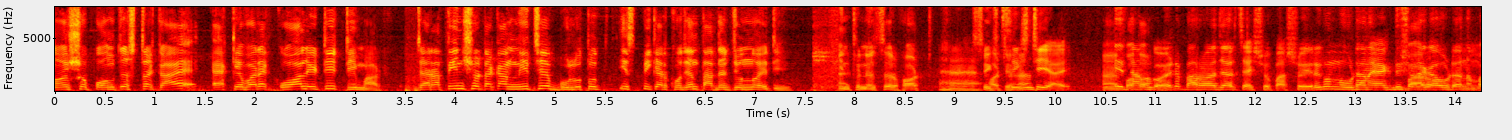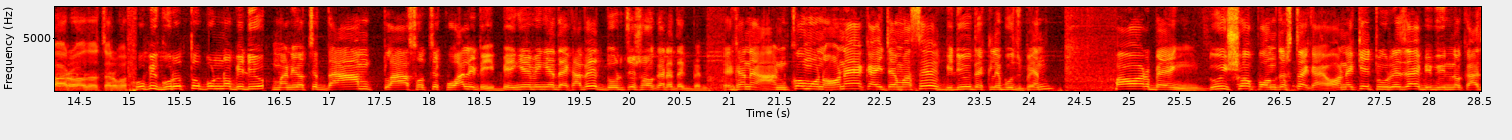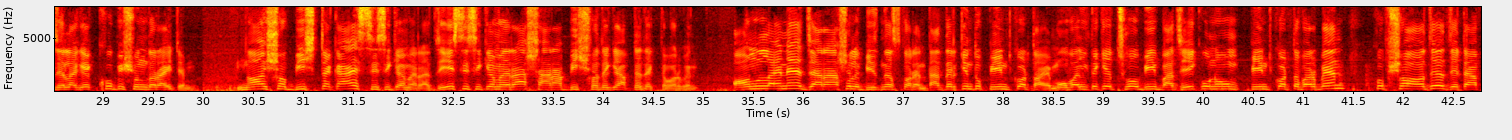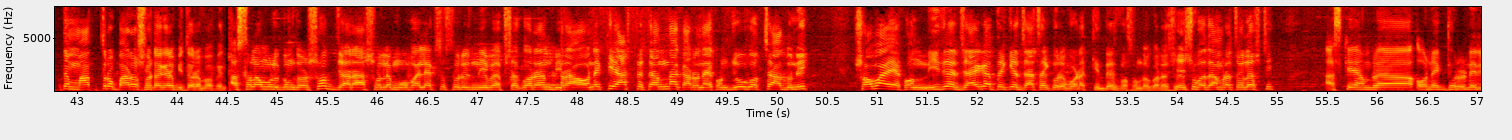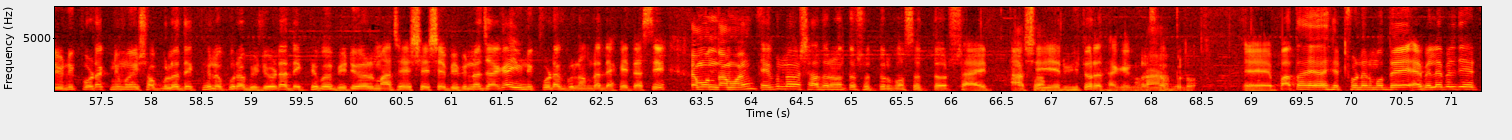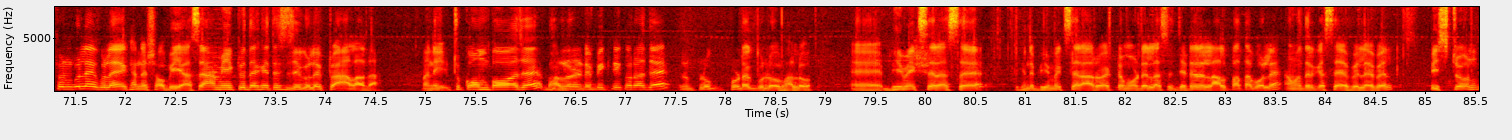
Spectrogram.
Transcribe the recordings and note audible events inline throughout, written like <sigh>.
নয়শো পঞ্চাশ টাকায় একেবারে কোয়ালিটি টিমার। যারা তিনশো টাকার নিচে ব্লুটুথ স্পিকার খোঁজেন তাদের জন্য এটি। ইনফিনিক্সের হট হ্যাঁ সিক্সটি আই খুবই গুরুত্বপূর্ণ ভিডিও মানে হচ্ছে দাম প্লাস হচ্ছে কোয়ালিটি ভেঙে ভেঙে দেখাবে ধৈর্য সহকারে দেখবেন। এখানে আনকমন অনেক আইটেম আছে ভিডিও দেখলে বুঝবেন। পাওয়ার ব্যাংক দুইশো পঞ্চাশ টাকায়। অনেকেই ট্যুরে যায়, বিভিন্ন কাজে লাগে। খুবই সুন্দর আইটেম নয়শো বিশ টাকায় সিসি ক্যামেরা যে সিসি ক্যামেরা সারা বিশ্ব থেকে আপনি দেখতে পারবেন। অনলাইনে যারা আসলে বিজনেস করেন, তাদের কিন্তু প্রিন্ট করতে হয়। মোবাইল থেকে ছবি বা যে কোনো প্রিন্ট করতে পারবেন। খুব সহজে যেটা আপনি মাত্র বারোশো টাকার ভিতরে পাবেন। আসসালামু আলাইকুম দর্শক, যারা আসলে মোবাইল অ্যাক্সেসরিজ নিয়ে ব্যবসা করেন তারা অনেকেই আসতে চান না, কারণ এখন যুগ হচ্ছে আধুনিক। সবাই এখন নিজের জায়গা থেকে যাচাই করে প্রোডাক্ট কিনতে পছন্দ করে। সেই সুবাদে আমরা চলে আসছি। আজকে আমরা অনেক ধরনের ইউনিক প্রোডাক্ট নিব এই সবগুলো দেখতে হলে পুরো ভিডিওটা দেখতে হবে। ভিডিওর মাঝে শেষে বিভিন্ন জায়গায় ইউনিক প্রোডাক্টগুলো আমরা দেখাইতেছি। কেমন দাম হয়? এগুলো সাধারণত সত্তর পঁচাত্তর ষাট আশি এর ভিতরে থাকে এগুলো হ্যাঁ। সবগুলো। পাতা হেডফোনের মধ্যে অ্যাভেলেবেল যে হেডফোনগুলো এগুলো এখানে সবই আছে। আমি একটু দেখাইতেছি যেগুলো একটু আলাদা। মানে একটু কম পাওয়া যায় ভালো রেটে বিক্রি করা যায় প্রোডাক্টগুলো ভালো। ভিমেক্স এর আছে। এখানে ভিমেক্সের আরও আরও একটা মডেল আছে যেটা লাল পাতা বলে আমাদের কাছে অ্যাভেলেবেল পিস্টন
